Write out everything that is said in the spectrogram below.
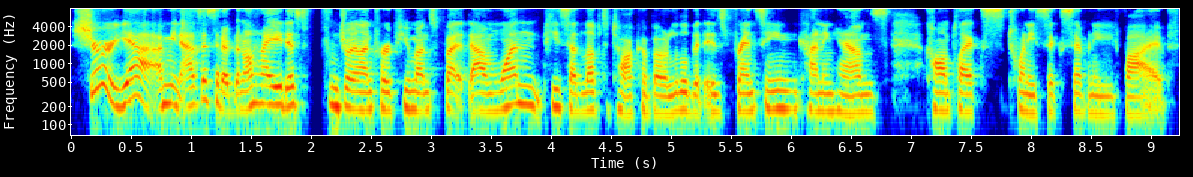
Sure. Yeah. I mean, as I said, I've been on hiatus from Joyland for a few months, but um, one piece I'd love to talk about a little bit is Francine Cunningham's Complex 2675.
